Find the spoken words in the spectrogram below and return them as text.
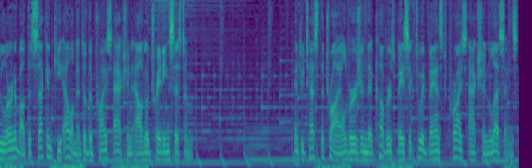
To learn about the second key element of the price action algo trading system, and to test the trial version that covers basic to advanced price action lessons,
